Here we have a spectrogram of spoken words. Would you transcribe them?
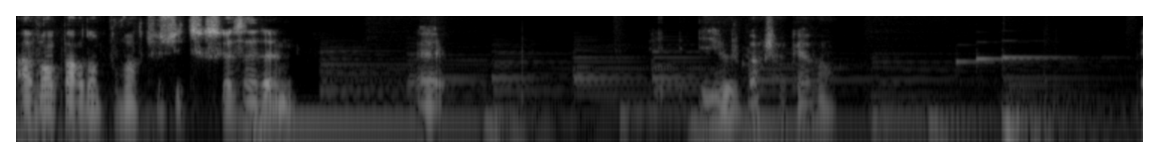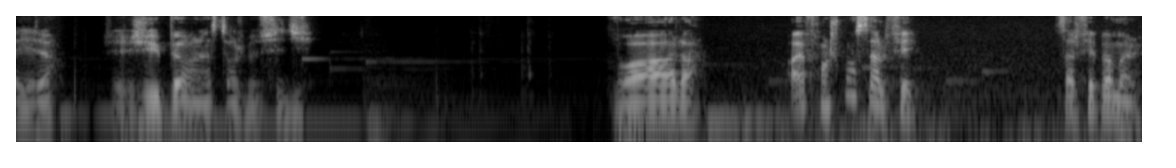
avant, pardon, pour voir tout de suite ce que ça donne. Euh, il est où le pare-choc avant? Ah, Il est là. J'ai eu peur à l'instant, je me suis dit. Voilà. Ouais, franchement, ça le fait. Ça le fait pas mal.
